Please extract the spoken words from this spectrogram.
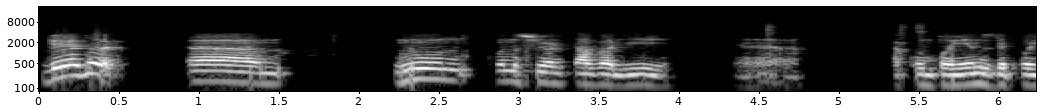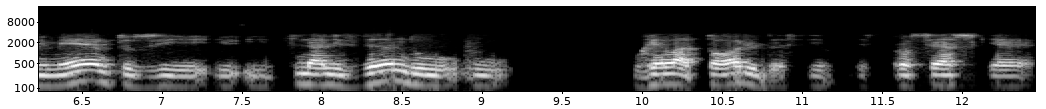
Vereador, ah, no, quando o senhor estava ali é, acompanhando os depoimentos e, e, e finalizando o, o, relatório desse, desse processo que é é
